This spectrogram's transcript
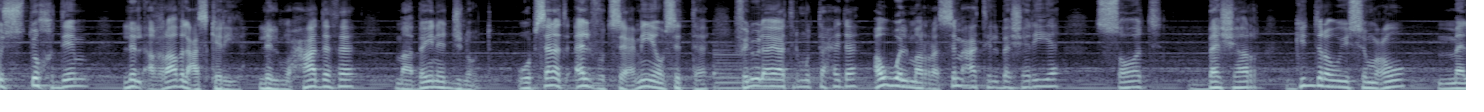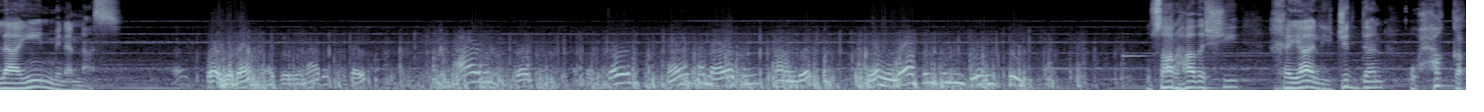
استخدم للأغراض العسكرية للمحادثة ما بين الجنود. وبسنة 1906 في الولايات المتحدة أول مرة سمعت البشرية صوت بشر قدروا يسمعوه ملايين من الناس. I was the Pan American Congress in Washington, D.C. وصار هذا الشيء خيالي جدا وحقق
